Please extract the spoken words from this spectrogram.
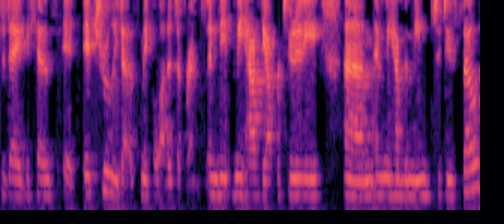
today because it it truly does make a lot of difference, and we have the opportunity um, and we have the means to do so.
